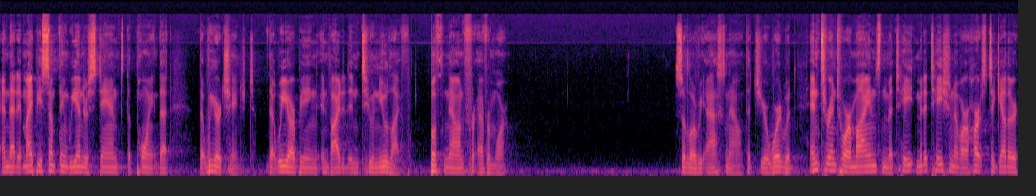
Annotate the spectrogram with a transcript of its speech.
and that it might be something we understand to the point that, that we are changed, that we are being invited into a new life, both now and forevermore. So, Lord, we ask now that your word would enter into our minds and medita- meditation of our hearts together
